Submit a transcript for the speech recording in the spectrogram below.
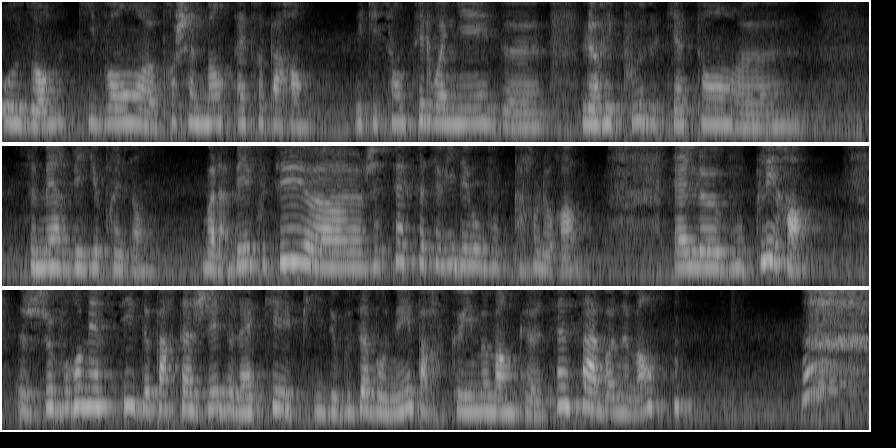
aux, hommes qui vont euh, prochainement être parents et qui sont éloignés de leur épouse qui attend euh, ce merveilleux présent. Voilà, ben écoutez, j'espère que cette vidéo vous parlera, elle vous plaira. Je vous remercie de partager, de liker et puis de vous abonner parce qu'il me manque 500 abonnements.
